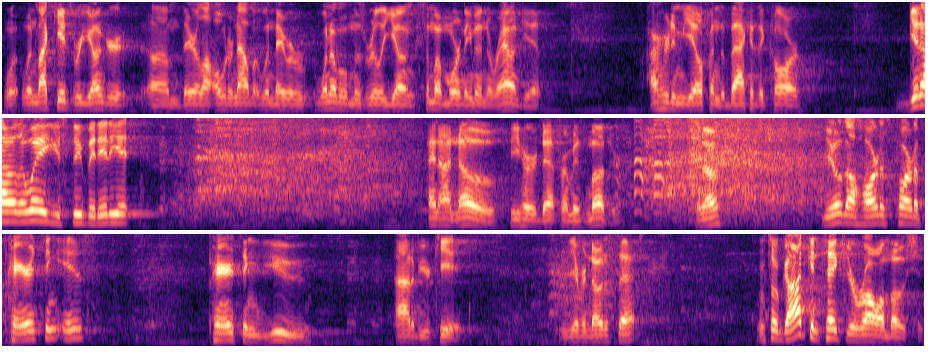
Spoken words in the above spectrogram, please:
When my kids were younger, um, they're a lot older now, but when they were, one of them was really young. Some of them weren't even around yet. I heard him yell from the back of the car, Get out of the way, you stupid idiot. and I know he heard that from his mother. You know? You know the hardest part of parenting is? Parenting you out of your kid. You ever notice that? And so God can take your raw emotion.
